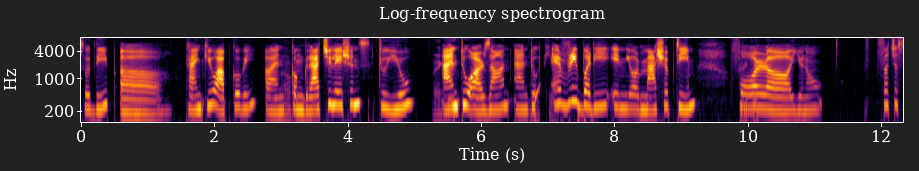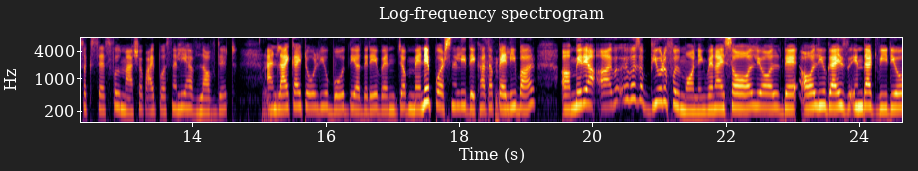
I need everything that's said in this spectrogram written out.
so deep uh, thank you aapko bhi and Oh. congratulations to you Thank and you. to Arzan and to you. everybody in your mashup team for uh, you know such a successful mashup i personally have loved it Thank and you. like i told you both the other day when जब मैंने personally देखा था पहली बार uh, मेरे I- it was a beautiful morning when i saw all you all there all you guys in that video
